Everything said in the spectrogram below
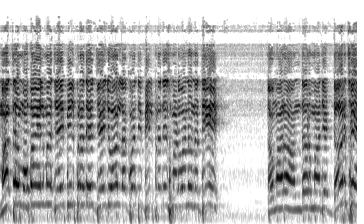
માત્ર મોબાઈલમાં જય ભીલ પ્રદેશ, જય જોહર લખવાથી ભીલ પ્રદેશ મળવાનો નથી. તમારા અંદરમાં જે ડર છે,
